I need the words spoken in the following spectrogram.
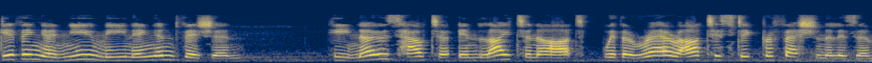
giving a new meaning and vision. He knows how to enlighten art with a rare artistic professionalism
